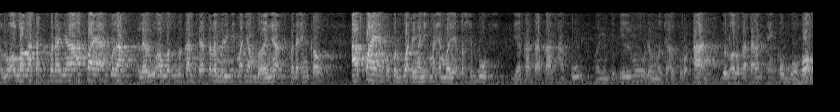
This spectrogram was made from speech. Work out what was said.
Lalu Allah kata kepadanya apa yang aku? Lalu Allah sebutkan saya telah beri nikmat yang banyak kepada engkau. Apa yang kau perbuat dengan nikmat yang banyak tersebut? Dia katakan aku menuntut ilmu dan membaca Al-Quran lalu Allah katakan engkau bohong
